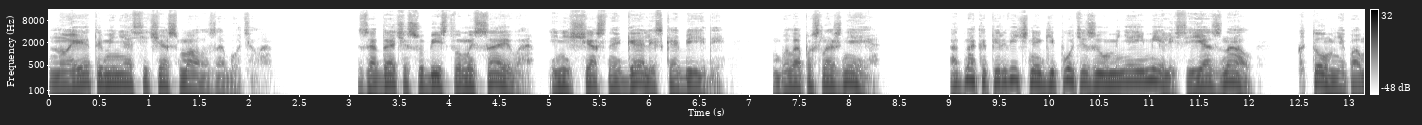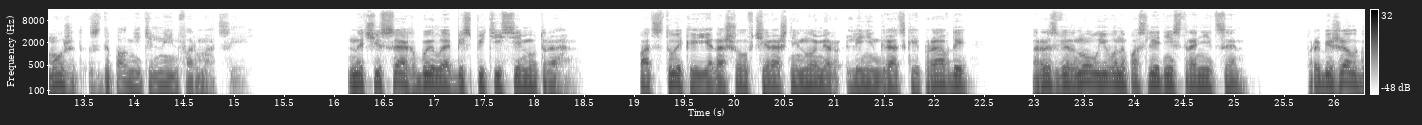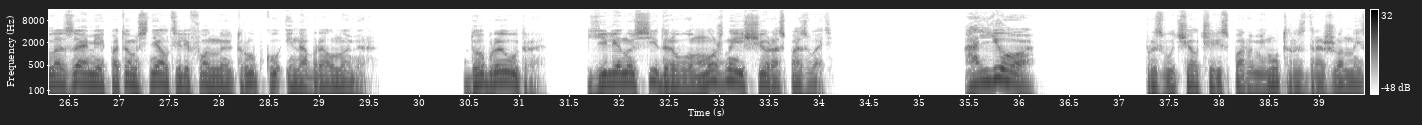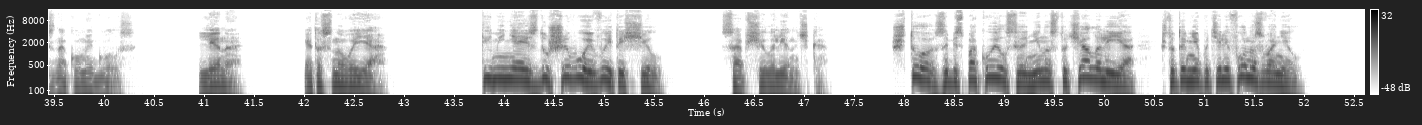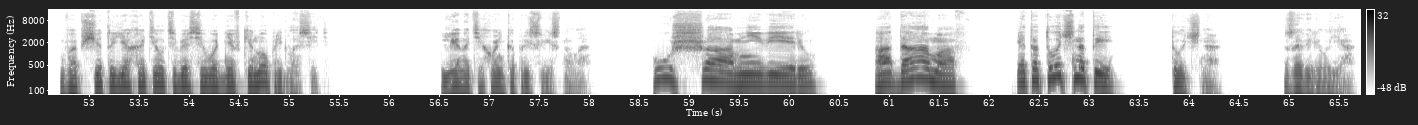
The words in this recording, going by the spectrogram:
Но это меня сейчас мало заботило. Задача с убийством Исаева и несчастной Гали Скобейды была посложнее. Однако первичные гипотезы у меня имелись, и я знал, кто мне поможет с дополнительной информацией. На часах было без пяти семь утра. Под стойкой я нашел вчерашний номер «Ленинградской правды», развернул его на последней странице, пробежал глазами, потом снял телефонную трубку и набрал номер. «Доброе утро. Елену Сидорову можно еще раз позвать?» «Алло!» — прозвучал через пару минут раздраженный знакомый голос. «Лена, это снова я». «Ты меня из душевой вытащил!» — сообщила Леночка. «Что, забеспокоился, не настучала ли я, что ты мне по телефону звонил?» «Вообще-то я хотел тебя сегодня в кино пригласить». Лена тихонько присвистнула. «Ушам не верю. Адамов, это точно ты?» «Точно», — заверил я.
